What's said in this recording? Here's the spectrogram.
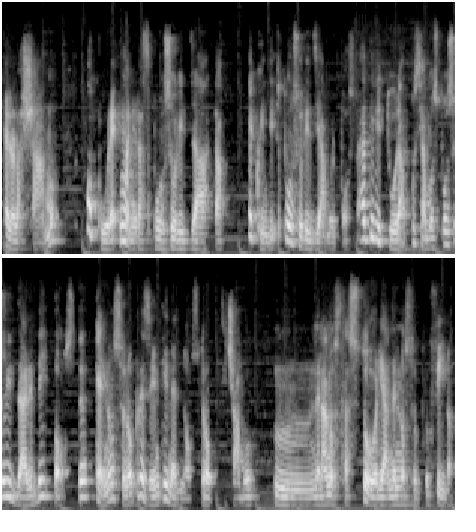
e lo lasciamo, oppure in maniera sponsorizzata, e quindi sponsorizziamo il post. Addirittura possiamo sponsorizzare dei post che non sono presenti nel nostro, diciamo, mh, mm, nella nostra storia, nel nostro profilo.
